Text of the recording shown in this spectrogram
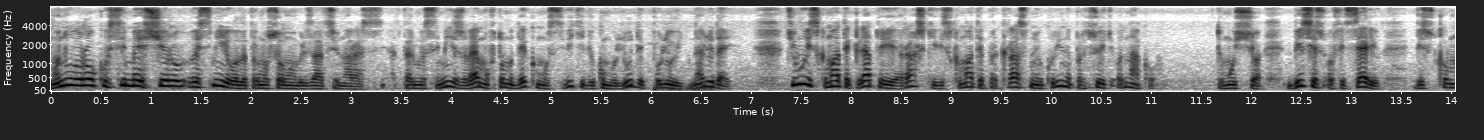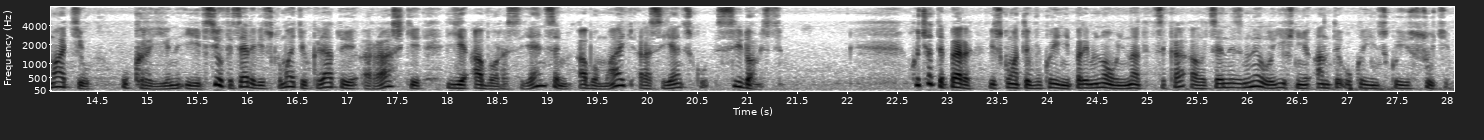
Минулого року всі ми щиро висміювали примусову мобілізацію на расі, а тепер ми самі живемо в тому дикому світі, в якому люди полюють на людей. Чому військомати клятої рашки, військомати прекрасної України працюють однаково? Тому що більшість офіцерів військоматів України і всі офіцери військоматів клятої рашки є або росіянцями, або мають росіянську свідомість. Хоча тепер військомати в Україні перейменовані на ТЦК, але це не змінило їхньої антиукраїнської суті.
